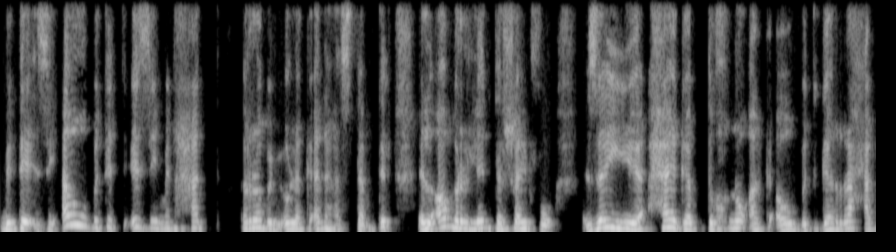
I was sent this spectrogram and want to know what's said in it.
بتأذي أو بتتأذي من حد الرب بيقول لك أنا هستبدل. الأمر اللي أنت شايفه زي حاجة بتخنقك أو بتجرحك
